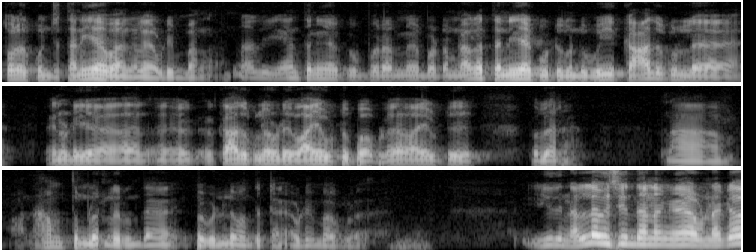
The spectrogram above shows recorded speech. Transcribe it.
தோழர் கொஞ்சம் தனியாக வாங்கலை அப்படிம்பாங்க. அது ஏன் தனியாக கூப்பிட்றாருன்னு பட்டோம்னாங்க தனியாக கூட்டு கொண்டு போய் காதுக்குள்ளே என்னுடைய காதுக்குள்ளே என்னுடைய வாயை விட்டு பாப்புல வாயை விட்டு தோழர் நான் நாம் தமிழரில் இருந்தேன். இப்போ வெளில வந்துட்டேன். அப்படிம்பாப்புல. இது நல்ல விஷயம் தானேங்க. அப்படின்னாக்கா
